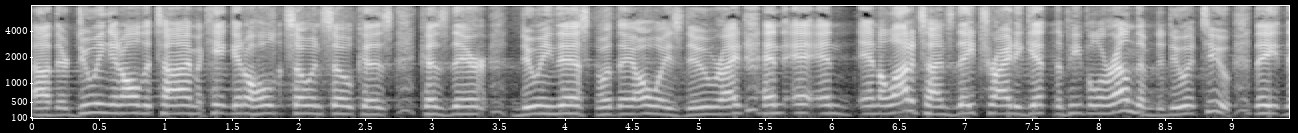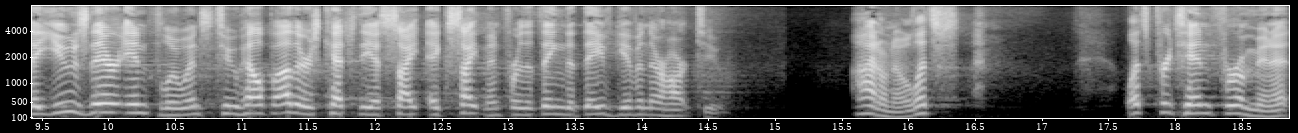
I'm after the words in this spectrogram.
uh, they're doing it all the time. I can't get a hold of so and so because because they're doing this, what they always do, right? And and and a lot of times they try to get the people around them to do it too. They they use their influence to help others catch the excitement for the thing that they've given their heart to. I don't know. Let's, let's pretend for a minute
